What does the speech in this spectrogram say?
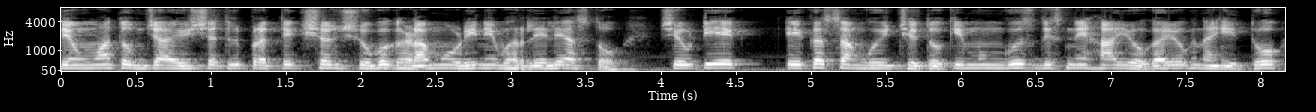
तेव्हा तुमच्या आयुष्यातील प्रत्येक क्षण शुभ घडामोडीने भरलेले असतो. शेवटी एक एकच सांगू इच्छितो की मुंगूस दिसणे हा योगायोग नाही तो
